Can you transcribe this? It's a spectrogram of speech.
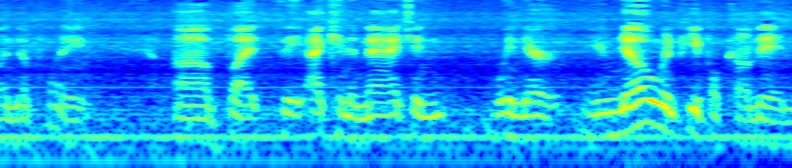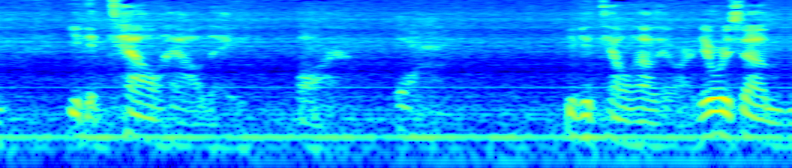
on the plane. Uh, but the, I can imagine when they're, you know, when people come in, you can tell how they are. Yeah. You can tell how they are. There was um,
